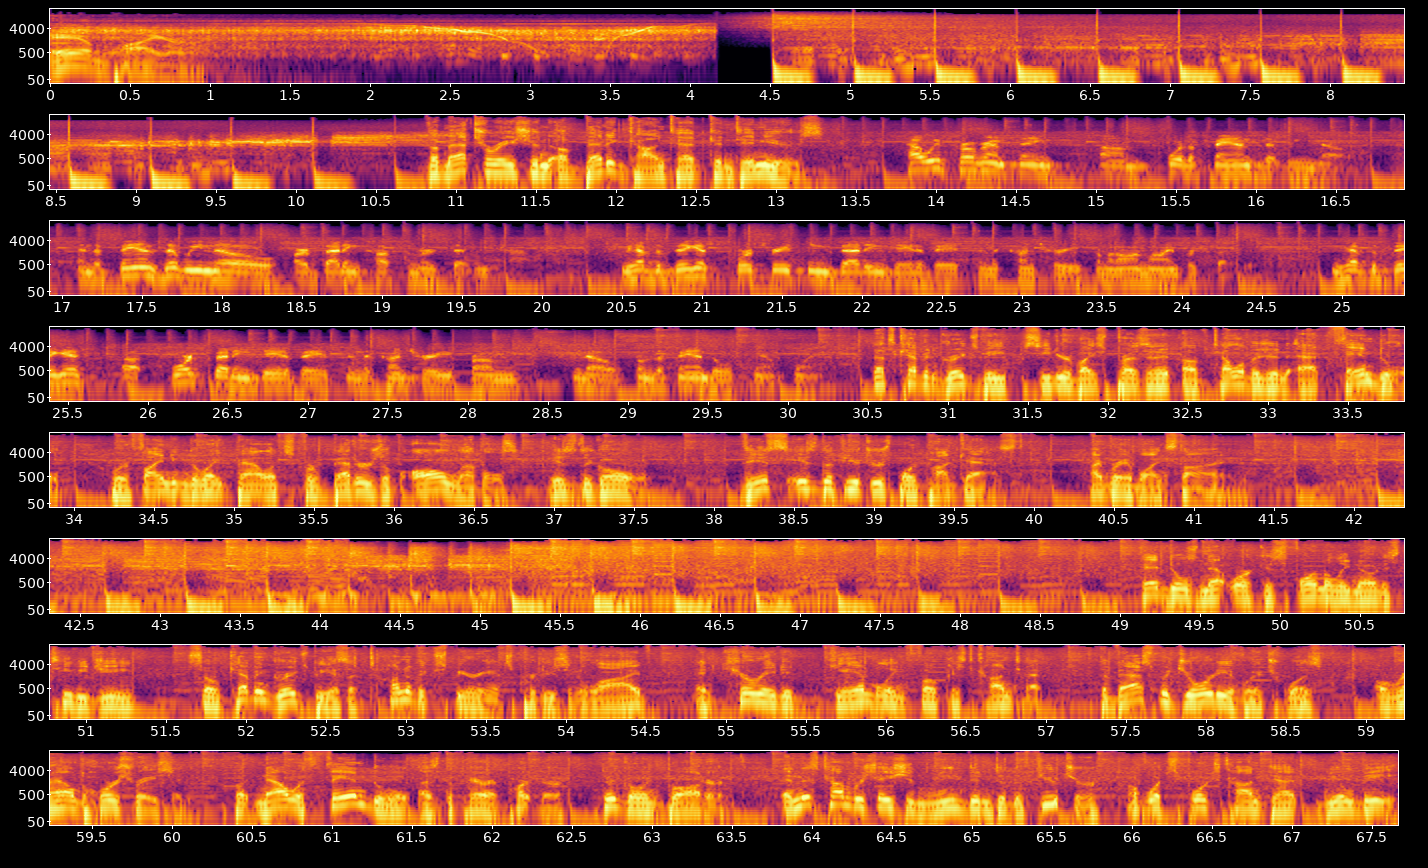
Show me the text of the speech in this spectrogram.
Empire. The maturation of betting content continues. How we program things um, for the fans that we know. And the fans that we know are betting customers that we have. We have the biggest horse racing betting database in the country from an online perspective. We have the biggest uh, sports betting database in the country from, you know, from the FanDuel standpoint. That's Kevin Grigsby, Senior Vice President of Television at FanDuel, where finding the right balance for bettors of all levels is the goal. This is the Future Sport Podcast. I'm Bram Weinstein. FanDuel's network is formerly known as TVG, so Kevin Grigsby has a ton of experience producing live and curated gambling focused content, the vast majority of which was around horse racing. But now with FanDuel as the parent partner, they're going broader. And this conversation leaned into the future of what sports content will be.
